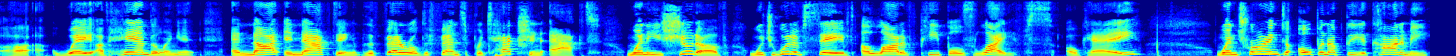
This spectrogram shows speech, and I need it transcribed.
uh, way of handling it and not enacting the Federal Defense Production Act when he should have, which would have saved a lot of people's lives, okay? When trying to open up the economy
